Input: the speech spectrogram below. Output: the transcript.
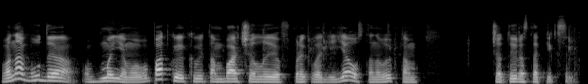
Вона буде в моєму випадку, як ви там бачили в прикладі, я установив там 400 пікселів.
